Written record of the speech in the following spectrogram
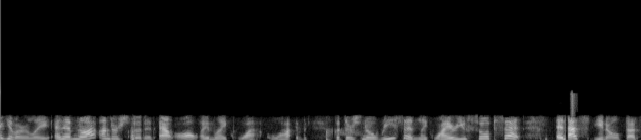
regularly and have not understood it at all. I'm like, why why but there's no reason. Like why are you so upset? And that's you know, that's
